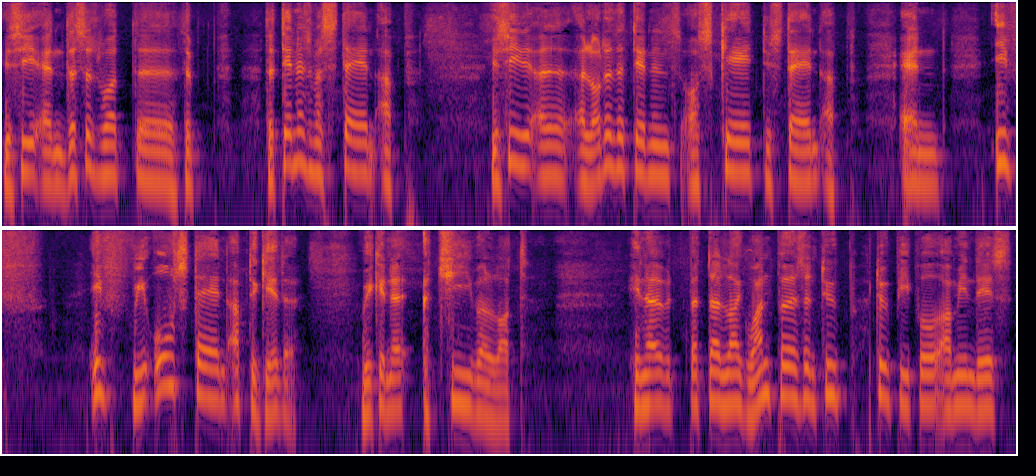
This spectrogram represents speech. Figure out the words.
You see, and this is what uh, the the tenants must stand up. You see, uh, a lot of the tenants are scared to stand up, and if if we all stand up together, we can achieve a lot. You know, but uh, like one person, two two people. I mean, there's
